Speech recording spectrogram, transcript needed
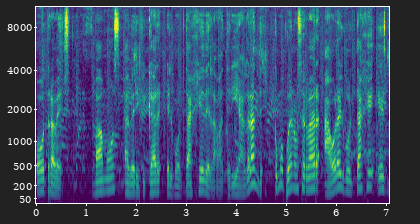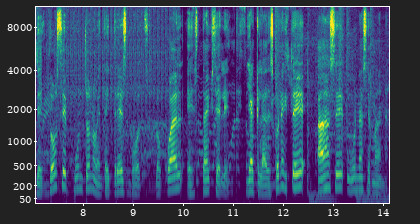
otra vez. Vamos a verificar el voltaje de la batería grande. Como pueden observar, ahora el voltaje es de 12.93 volts, lo cual está excelente, ya que la desconecté hace una semana.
